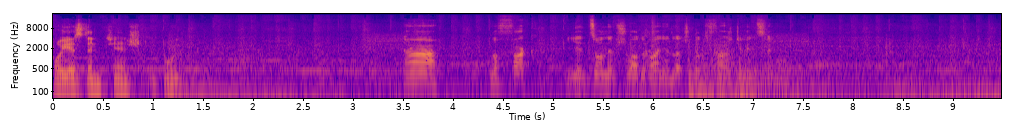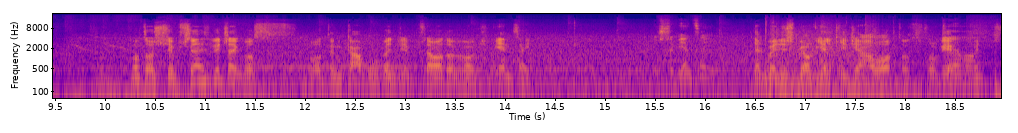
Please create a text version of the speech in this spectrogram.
O, jest ten ciężki bój. A, no fuck. Jedzone przeładowanie. Dlaczego trwa aż 9 sekund? No to się przyzwyczaj, bo, s- bo ten kawu będzie przeładowywał ci więcej. Jeszcze więcej? Jak będziesz miał wielkie działo, to człowieku, Czemu? będziesz,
